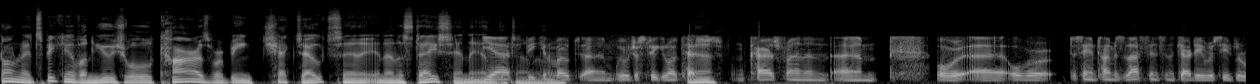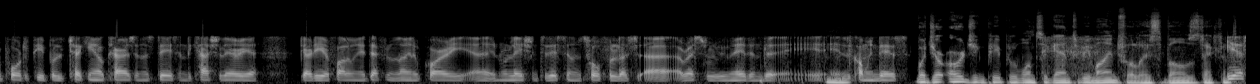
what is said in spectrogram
All right. Speaking of unusual, cars were being checked out uh, in an estate in, in yeah, the town speaking about, um, we were just speaking about tests from cars, Fran, and um, over uh, over the same time as the last incident, Gardaí received a report of people checking out cars in the state in the Cashel area. Gardaí are following a definite line of inquiry uh, in relation to this, and it's hopeful that uh, arrests will be made in the in, in the coming days. But you're urging people once again to be mindful, I suppose, Declan. Yes,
